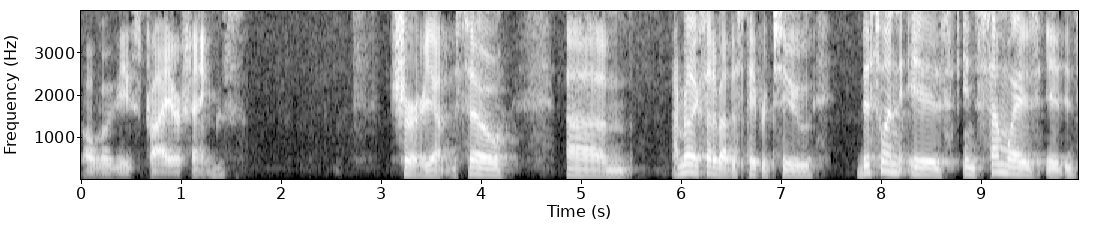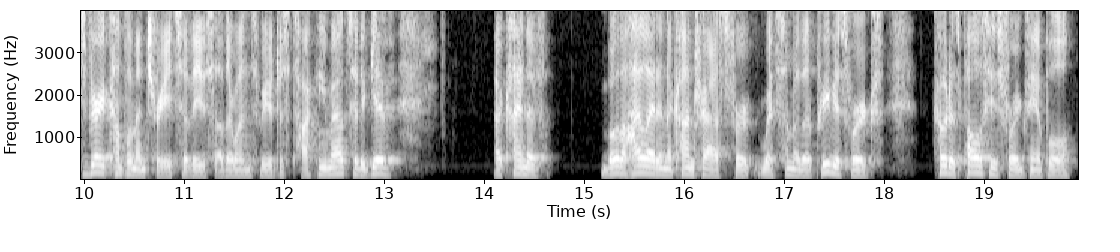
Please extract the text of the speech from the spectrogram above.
over these prior things Sure. Yeah. So um, I'm really excited about this paper too. This one is, in some ways, it's very complementary to these other ones we were just talking about. So to give a kind of both a highlight and a contrast for with some of the previous works, Code as policies, for example,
